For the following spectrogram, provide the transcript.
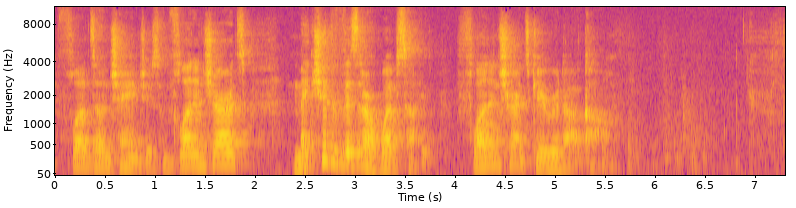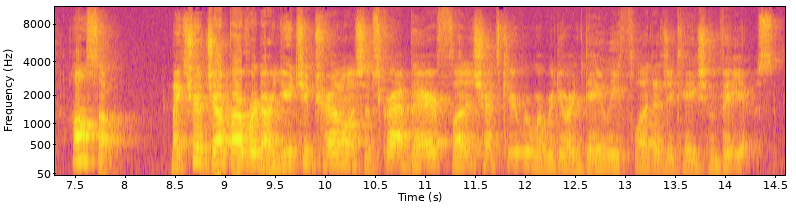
flood zone changes, and flood insurance, make sure to visit our website, floodinsuranceguru.com. Also, make sure to jump over to our YouTube channel and subscribe there, Flood Insurance Guru, where we do our daily flood education videos.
